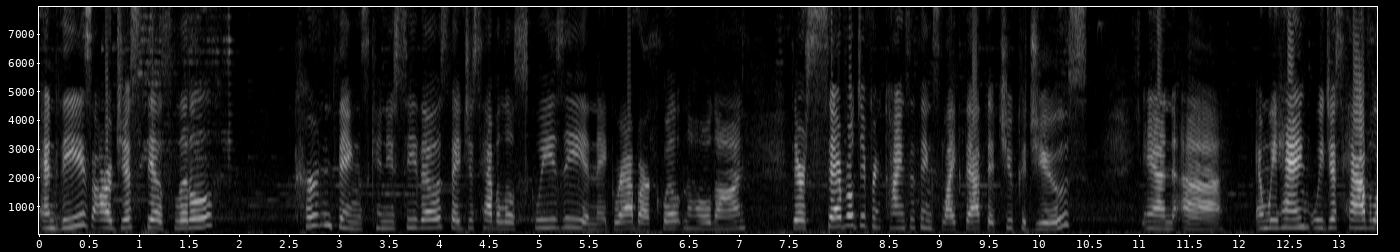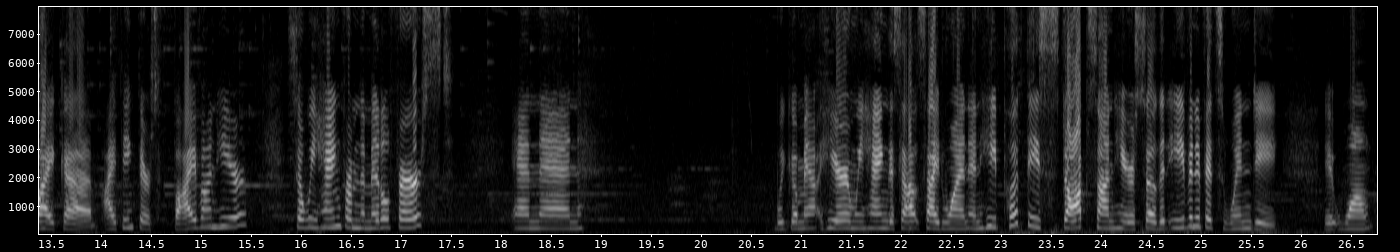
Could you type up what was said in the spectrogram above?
And these are just those little curtain things, can you see those? They just have a little squeezy and they grab our quilt and hold on. There's several different kinds of things like that that you could use. And, uh, and we hang, we just have like, uh, I think there's five on here. So we hang from the middle first and then we come out here and we hang this outside one and he put these stops on here so that even if it's windy, it won't,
